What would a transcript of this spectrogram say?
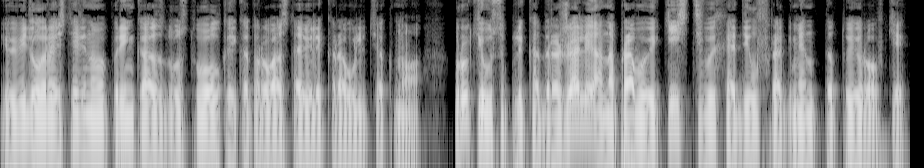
и увидел растерянного паренька с двустволкой, которого оставили караулить окно. Руки у сопляка дрожали, а на правую кисть выходил фрагмент татуировки.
